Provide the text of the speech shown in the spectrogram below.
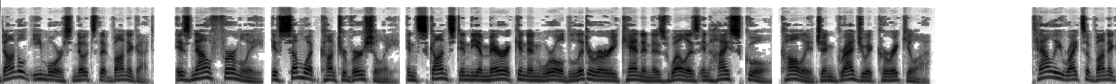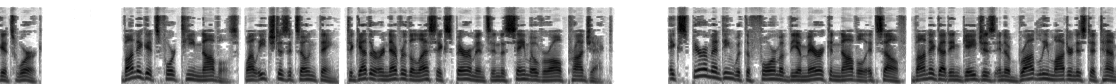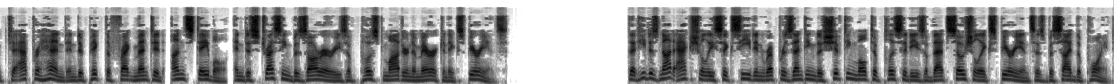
Donald E. Morse notes that Vonnegut is now firmly, if somewhat controversially, ensconced in the American and world literary canon as well as in high school, college and graduate curricula. Tally writes of Vonnegut's work, Vonnegut's 14 novels, while each does its own thing, together are nevertheless experiments in the same overall project. Experimenting with the form of the American novel itself, Vonnegut engages in a broadly modernist attempt to apprehend and depict the fragmented, unstable, and distressing bizarreries of postmodern American experience. That he does not actually succeed in representing the shifting multiplicities of that social experience is beside the point.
